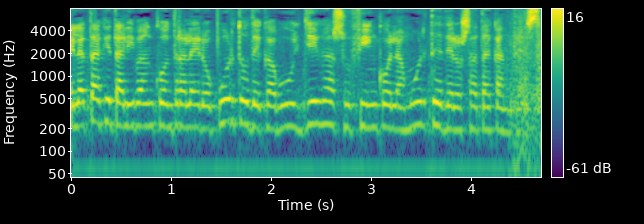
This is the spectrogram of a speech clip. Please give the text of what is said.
El ataque talibán contra el aeropuerto de Kabul llega a su fin con la muerte de los atacantes.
